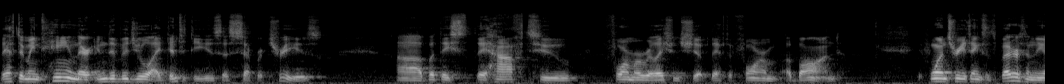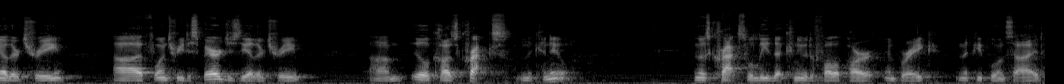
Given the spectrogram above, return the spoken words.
They have to maintain their individual identities as separate trees, uh, but they, they have to form a relationship. They have to form a bond. If one tree thinks it's better than the other tree, uh, if one tree disparages the other tree, um, it'll cause cracks in the canoe. And those cracks will lead that canoe to fall apart and break, and the people inside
